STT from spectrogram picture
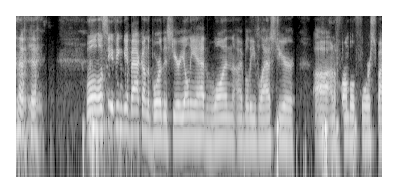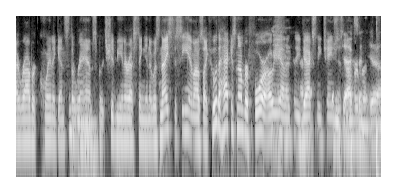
it. Well, we'll see if he can get back on the board this year. He only had one, I believe, last year uh, on a fumble forced by Robert Quinn against the Rams, mm-hmm. but it should be interesting. And it was nice to see him. I was like, who the heck is number four? Oh, yeah, that's Eddie Jackson. He changed Eddie his Jackson, number. But yeah.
